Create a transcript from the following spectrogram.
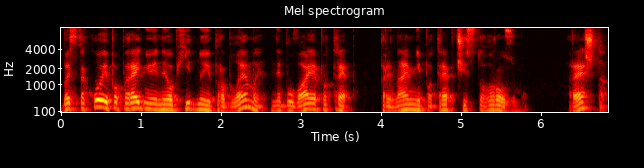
Без такої попередньої необхідної проблеми не буває потреб, принаймні потреб чистого розуму. Решта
